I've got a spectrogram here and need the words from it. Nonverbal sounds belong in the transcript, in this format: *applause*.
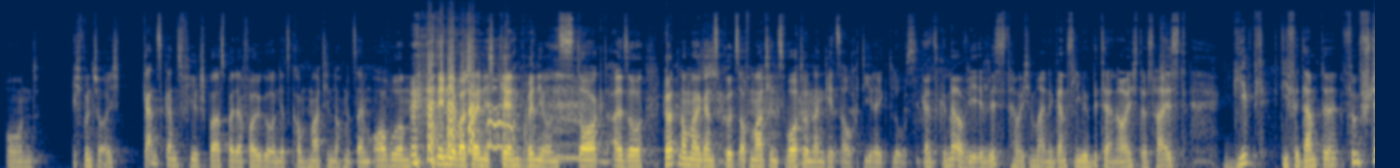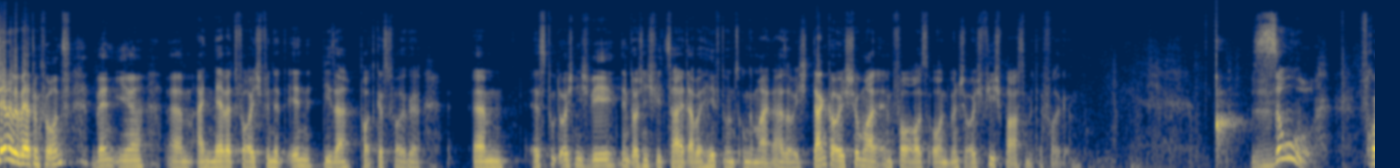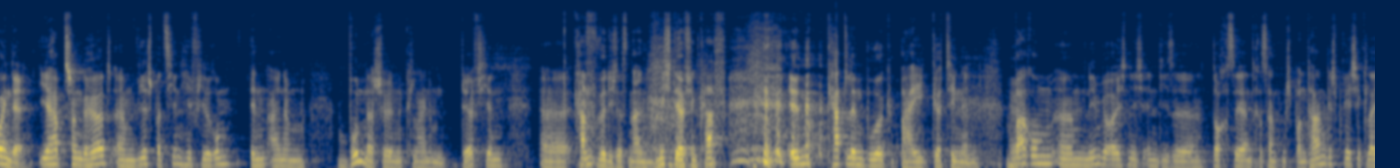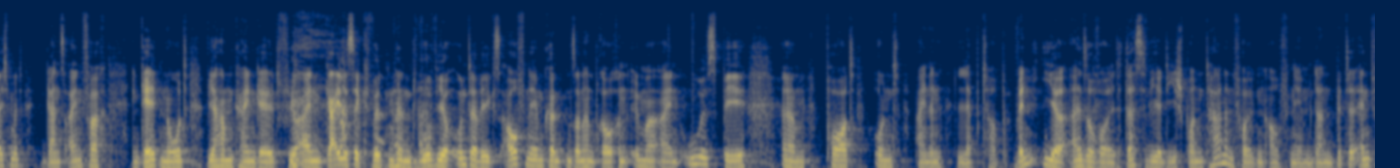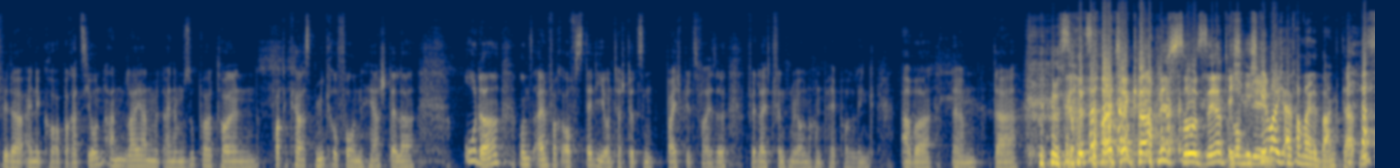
Und ich wünsche euch ganz, ganz viel Spaß bei der Folge. Und jetzt kommt Martin noch mit seinem Ohrwurm, *laughs* den ihr wahrscheinlich kennt, wenn ihr uns stalkt. Also hört noch mal ganz kurz auf Martins Worte und dann geht's auch direkt los. Ganz genau. Wie ihr wisst, habe ich immer eine ganz liebe Bitte an euch. Das heißt, gebt die verdammte 5-Sterne-Bewertung für uns, wenn ihr ähm, einen Mehrwert für euch findet in dieser Podcast-Folge. Ähm, es tut euch nicht weh, nehmt euch nicht viel Zeit, aber hilft uns ungemein. Also ich danke euch schon mal im Voraus und wünsche euch viel Spaß mit der Folge. So, Freunde, ihr habt es schon gehört, ähm, wir spazieren hier viel rum in einem wunderschönen kleinen Dörfchen. Äh, Kaff würde ich das nennen, nicht Dörfchen Kaff. *laughs* in Katlenburg bei Göttingen. Warum ähm, nehmen wir euch nicht in diese doch sehr interessanten spontanen Gespräche gleich mit? Ganz einfach, Geldnot. Wir haben kein Geld für ein *laughs* geiles Equipment, wo wir unterwegs aufnehmen könnten, sondern brauchen immer ein USB-Port und einen Laptop. Wenn ihr also wollt, dass wir die spontanen Folgen aufnehmen, dann bitte entweder eine Kooperation anleiern mit einem super tollen Podcast-Mikrofon-Hersteller oder uns einfach auf Steady unterstützen, beispielsweise. Vielleicht finden wir auch noch einen PayPal-Link, aber ähm, da *laughs* soll es heute gar nicht so sehr drum Ich, ich gehen. gebe euch einfach meine Bankdaten. *laughs*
